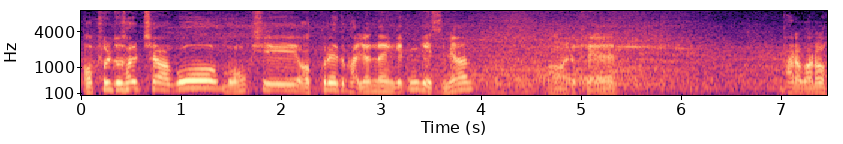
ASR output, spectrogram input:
어플도 설치하고 뭐 혹시 업그레이드 관련된 게 뜬 게 있으면 어, 이렇게 바로바로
